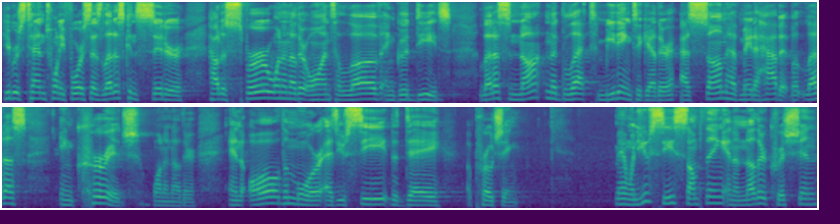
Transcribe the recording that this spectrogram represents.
Hebrews 10 24 says, Let us consider how to spur one another on to love and good deeds. Let us not neglect meeting together as some have made a habit, but let us encourage one another, and all the more as you see the day approaching. Man, when you see something in another Christian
